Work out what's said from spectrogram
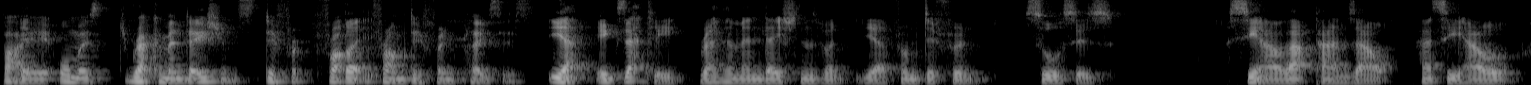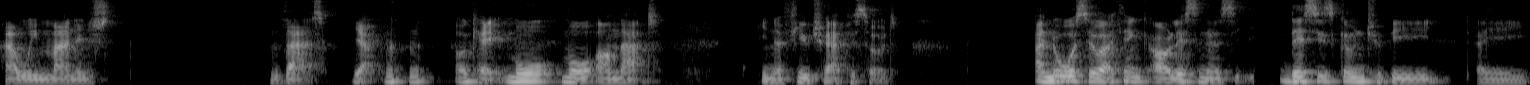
by almost recommendations different from But- from different places. yeah, exactly. Recommendations, but yeah, from different sources. See how that pans out. And see how how we manage that. Yeah. Okay, more more on that in a future episode. And also I think our listeners this is going to be a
